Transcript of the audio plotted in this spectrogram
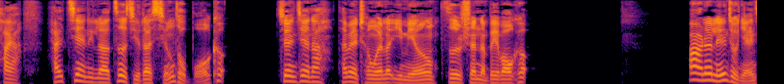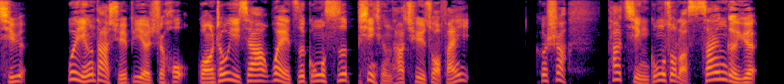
他呀，还建立了自己的行走博客，渐渐的，他便成为了一名资深的背包客。二零零九年七月，魏莹大学毕业之后，广州一家外资公司聘请他去做翻译。可是啊，他仅工作了三个月，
